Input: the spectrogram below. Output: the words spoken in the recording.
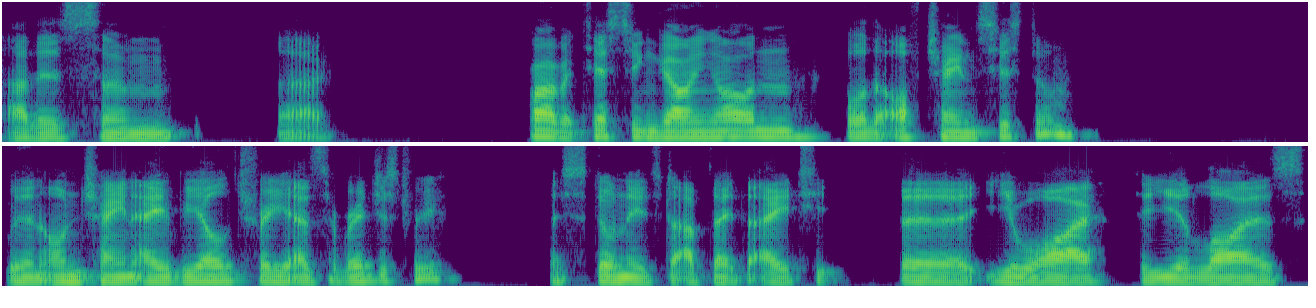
Uh, there's some uh, private testing going on for the off-chain system with an on-chain AVL tree as the registry. It still needs to update the AT, the UI to utilize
